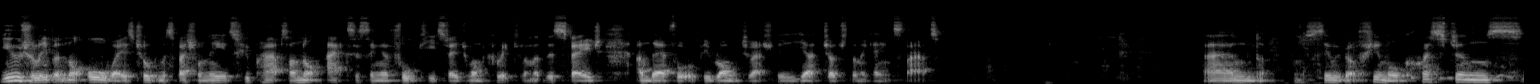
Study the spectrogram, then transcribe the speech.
usually but not always children with special needs who perhaps are not accessing a full key stage one curriculum at this stage and therefore it would be wrong to actually yeah, judge them against that. And let's see, we've got a few more questions.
